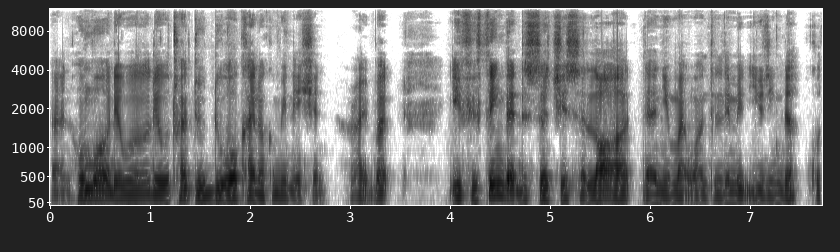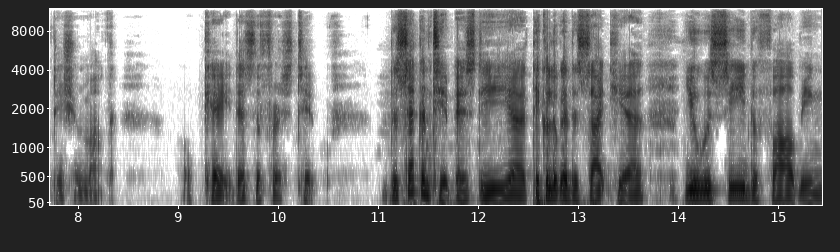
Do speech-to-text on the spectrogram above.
and homework. They will they will try to do all kind of combination right? But if you think that the search is a lot, then you might want to limit using the quotation mark. Okay, that's the first tip. The second tip is the uh, take a look at the site here. You will see the file being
